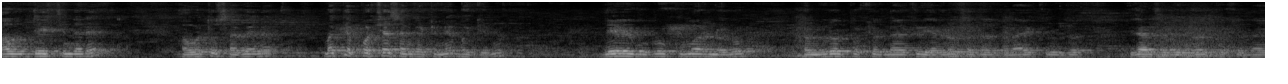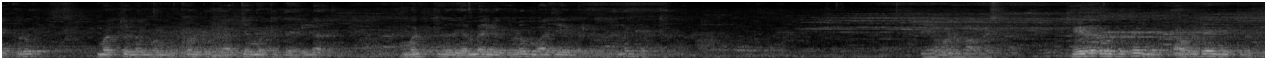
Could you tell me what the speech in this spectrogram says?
ಆ ಉದ್ದೇಶದಿಂದಲೇ ಅವತ್ತು ಸಭೆನ ಮತ್ತು ಪಕ್ಷ ಸಂಘಟನೆ ಬಗ್ಗೆನೂ ದೇವೇಗೌಡರು ಕುಮಾರಣ್ಣವರು ನಮ್ಮ ವಿರೋಧ ಪಕ್ಷದ ನಾಯಕರು, ಎರಡೂ ಸದನದ ನಾಯಕರು ವಿಧಾನಸಭೆ ವಿರೋಧ ಪಕ್ಷದ ನಾಯಕರು ಮತ್ತು ನಮ್ಮ ಮುಖಂಡರು, ರಾಜ್ಯ ಮಟ್ಟದ ಎಲ್ಲ ಮಂತ್ರಿ ಎಂ ಎಲ್ ಎಗಳು ಮಾಜಿ ಎಂ ಎಲ್ ಎಗಳೆಲ್ಲ ಬರ್ತಾರೆ ದೇವೇಗೌಡರದೇ ಅವ್ರದ್ದೇ ನೇತೃತ್ವ.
